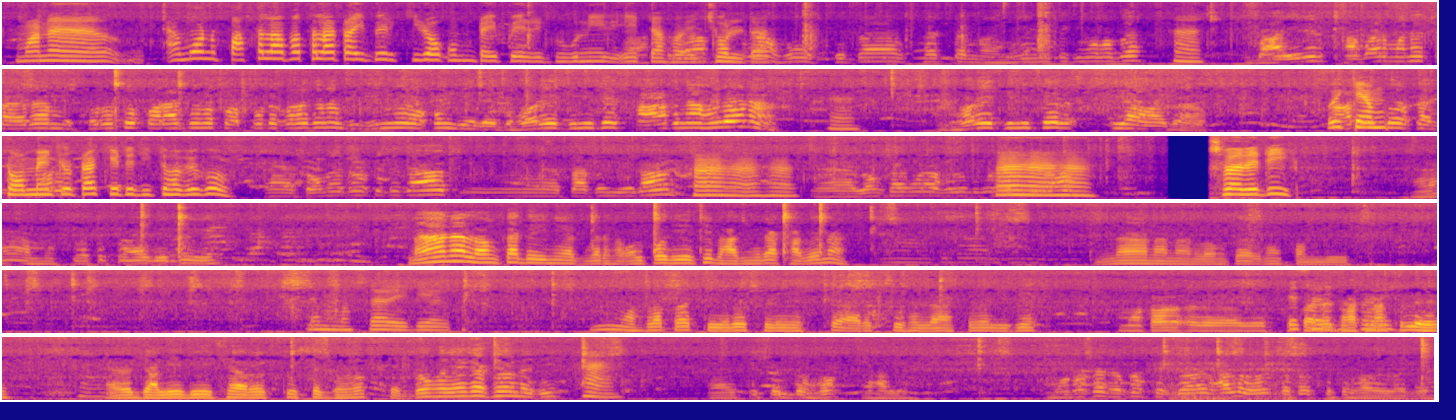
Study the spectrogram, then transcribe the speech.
মানে এমন পাতলা পাতলা টাইপের কি রকম টাইপের ঘুগনির এটা হয় ঝোলটা। হোক সেটা ফ্যাক্টর নয়। মেন হচ্ছে কি বলতো? হ্যাঁ। বাইরের খাবার মানে তারা মুখরোচ করার জন্য চটপটে করার জন্য বিভিন্ন রকম দিয়ে দেয়। ঘরের জিনিসের স্বাদ না হলেও না হ্যাঁ। ঘরের জিনিসের ই আলাদা। ওই। টমেটোটা কেটে দিতে হবে গো। হ্যাঁ টমেটো কেটে দাও তারপরে ইয়ে দাও হ্যাঁ হ্যাঁ। হ্যাঁ লঙ্কা গুঁড়া হলুদ গুঁড়া হ্যাঁ হ্যাঁ হ্যাঁ। মশলা রেডি? হ্যাঁ মশলা তো প্রায় রেডি। না না লঙ্কা দেইনি একবার। অল্প দিয়েছি ভাগ্নিরা খাবে না। না না না লঙ্কা একদম কম দিয়েছি। মশলা রেডি একদম মশলা প্রায় তেলও ছেড়ে এসছে আর একটু হলে আসছে মটর কুকারে ঢাকনা খুলে জ্বালিয়ে দিয়েছে আর একটু সেদ্ধ। সেদ্ধ হয়ে গেছে অলরেডি হ্যাঁ। আর একটু সেদ্ধ হোক ভালো। মটরটা যত সেদ্ধ হয় ভালো তত খেতে ভালো লাগে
